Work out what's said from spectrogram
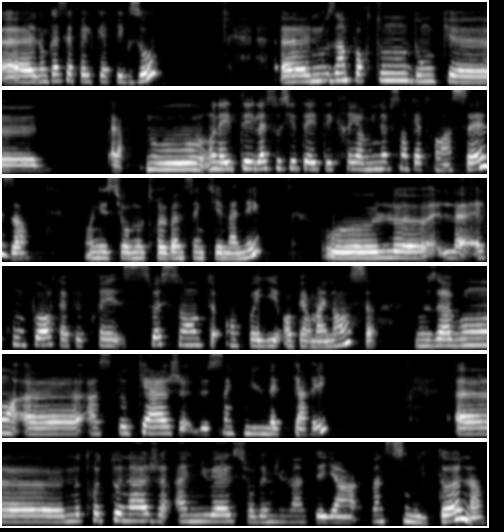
donc elle s'appelle Capexo. nous importons donc voilà, nous, on a été, la société a été créée en 1996 on est sur notre 25e année. Euh, elle comporte à peu près 60 employés en permanence. Nous avons euh, un stockage de 5000 mètres carrés. Euh, notre tonnage annuel sur 2021, 26 000 tonnes.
